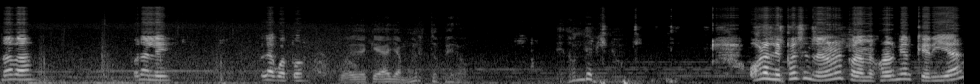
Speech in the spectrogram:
Nada. Órale. Hola, guapo. Puede que haya muerto, pero... ¿De dónde vino? Órale, ¿puedes entrenarme para mejorar mi arquería?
